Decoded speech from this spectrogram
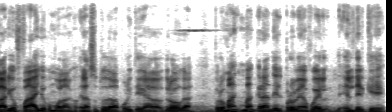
varios fallos, como el asunto de la política de la droga, pero más, más grande el problema fue el del que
